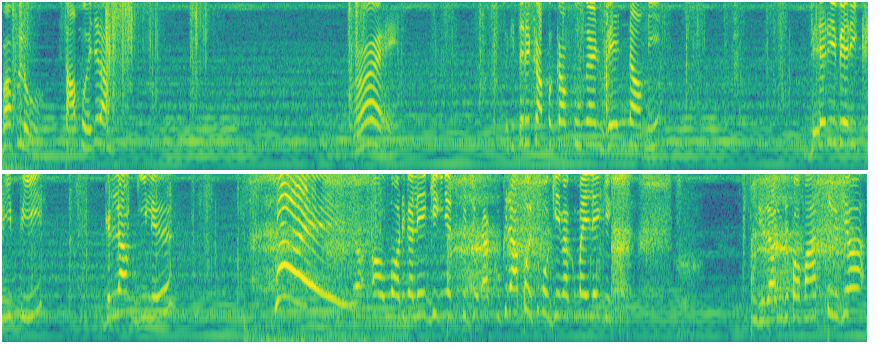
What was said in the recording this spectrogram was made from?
Buffalo. Sama je lah. Alright. So kita dekat perkampungan Vietnam ni. Very very creepy. Gelap gila. Woi! Ya Allah dengan leggingnya terkejut aku. Kenapa semua game aku main legging? Oh dia lalu depan mata siap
